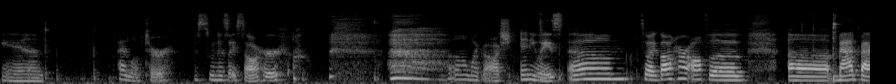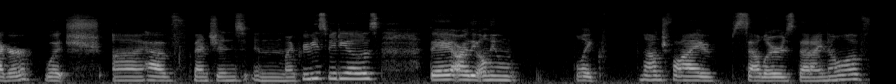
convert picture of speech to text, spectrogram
and I loved her as soon as I saw her. oh my gosh. Anyways, um, so I got her off of uh, Mad Bagger, which I have mentioned in my previous videos. They are the only like Loungefly sellers that I know of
